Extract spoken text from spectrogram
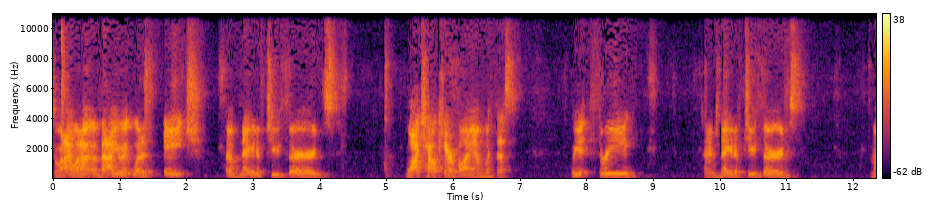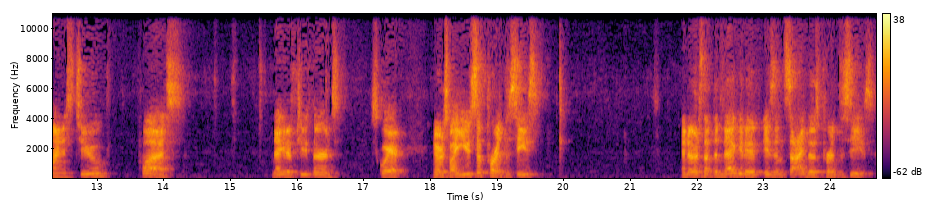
So when I want to evaluate what is h of negative 2 thirds, watch how careful I am with this. We get 3 times negative 2 thirds minus 2 plus negative 2 thirds squared. Notice my use of parentheses. And notice that the negative is inside those parentheses.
